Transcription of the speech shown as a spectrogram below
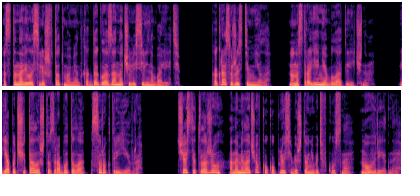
Остановилась лишь в тот момент, когда глаза начали сильно болеть. Как раз уже стемнело, но настроение было отличным. Я подсчитала, что заработала 43 евро. Часть отложу, а на мелочевку куплю себе что-нибудь вкусное, но вредное.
